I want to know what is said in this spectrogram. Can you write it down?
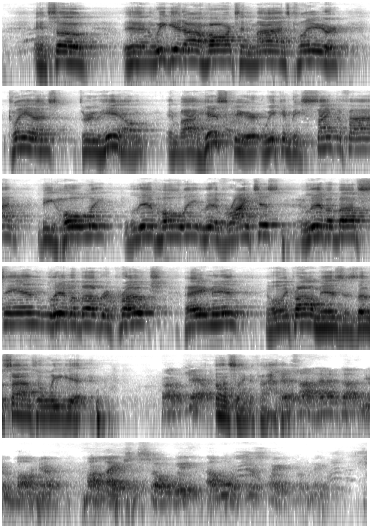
And so, and we get our hearts and minds cleared, cleansed through him, and by his spirit, we can be sanctified, be holy, live holy, live righteous, live above sin, live above reproach. Amen. The only problem is, is those times when we get unsanctified. since I had that pneumonia, my legs are so weak, I want you to pray for me.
